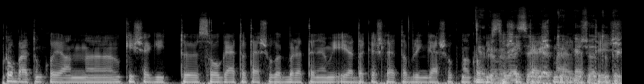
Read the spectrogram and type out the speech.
Próbáltunk olyan kisegítő szolgáltatásokat beletenni, ami érdekes lehet a bringásoknak a Erről biztosítás mellett is. is.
